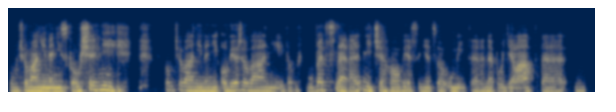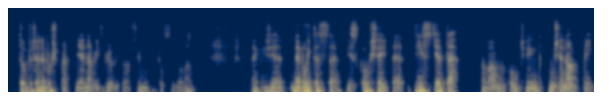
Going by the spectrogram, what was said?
koučování není zkoušení, Koučování není ověřování, to už vůbec ne, ničeho, jestli něco umíte nebo děláte dobře nebo špatně, navíc kdo by to asi mohl posuzovat. Takže nebojte se, vyzkoušejte, zjistěte, co vám coaching může nabít.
